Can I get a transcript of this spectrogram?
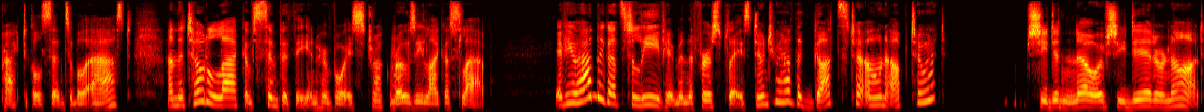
Practical Sensible asked, and the total lack of sympathy in her voice struck Rosie like a slap. If you had the guts to leave him in the first place, don't you have the guts to own up to it? She didn't know if she did or not,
